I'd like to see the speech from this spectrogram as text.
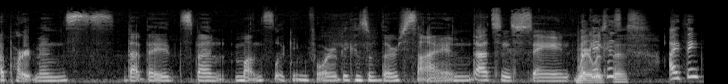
apartments that they spent months looking for because of their sign. That's insane. Where Okay, was 'cause this? I think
